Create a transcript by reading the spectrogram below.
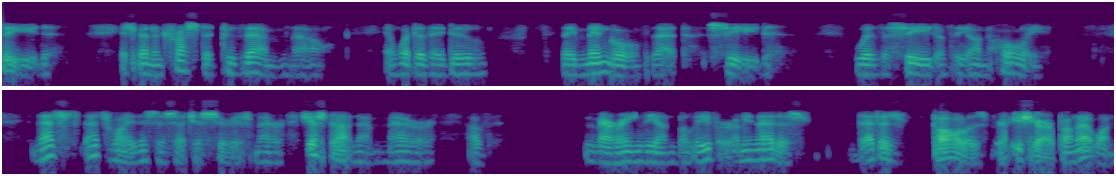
seed. It's been entrusted to them now. And what do they do? They mingle that seed with the seed of the unholy. That's that's why this is such a serious matter. Just not a matter of marrying the unbeliever. I mean that is that is Paul is very sharp on that one.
